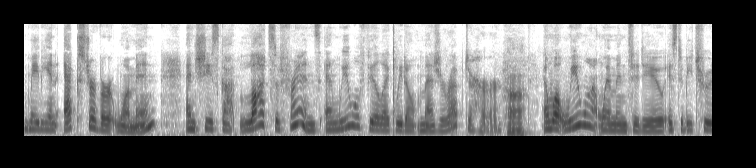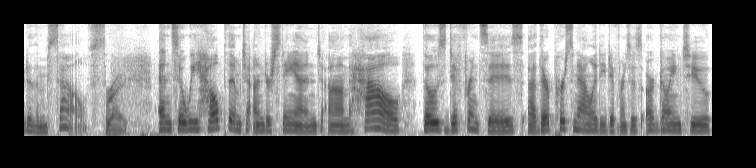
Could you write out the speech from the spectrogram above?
maybe an extrovert woman and she's got lots of friends and we will feel like we don't measure up to her. And what we want women to do is to be true to themselves. Right. And so we help them to understand um, how those differences, uh, their personality differences, are going to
